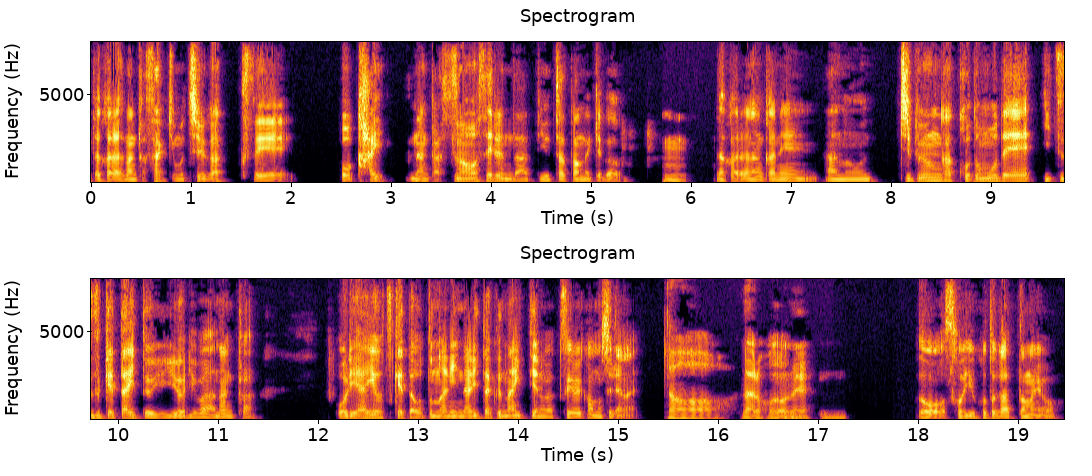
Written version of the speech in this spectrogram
だからなんかさっきも中学生をかい、なんか住まわせるんだって言っちゃったんだけど、うん。だからなんかね、あの、自分が子供で居続けたいというよりは、なんか、折り合いをつけた大人になりたくないっていうのが強いかもしれない。ああ、なるほどね。うん。そう、そういうことがあったのよ。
